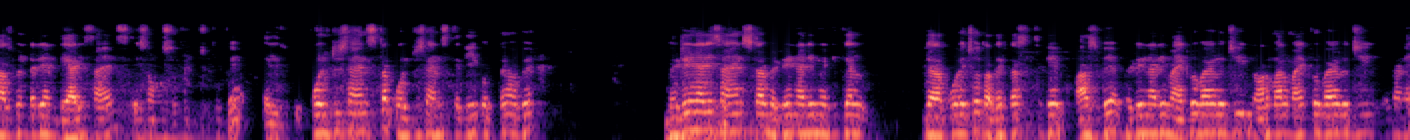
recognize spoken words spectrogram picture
husbandry and dairy science এই সমস্ত কিছু থেকে এলিজিবল পোলট্রি সায়েন্সটা পোলট্রি সায়েন্স থেকেই করতে হবে। ভেটেরিনারি সায়েন্সটা ভেটেরিনারি মেডিকেল যারা পড়েছো তাদের কাছ থেকে আসবে। ভেটেরিনারি মাইক্রোবায়োলজি নর্মাল মাইক্রোবায়োলজি এখানে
